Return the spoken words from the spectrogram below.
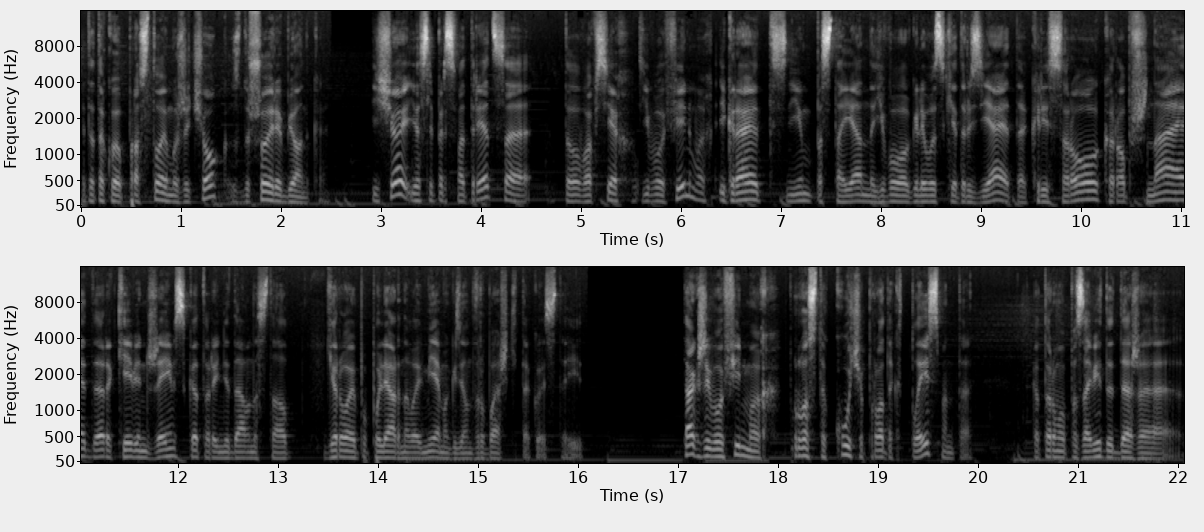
Это такой простой мужичок с душой ребенка. Еще, если присмотреться, то во всех его фильмах играют с ним постоянно его голливудские друзья. Это Крис Рок, Роб Шнайдер, Кевин Джеймс, который недавно стал героем популярного мема, где он в рубашке такой стоит. Также в его фильмах просто куча продукт плейсмента, которому позавидуют даже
